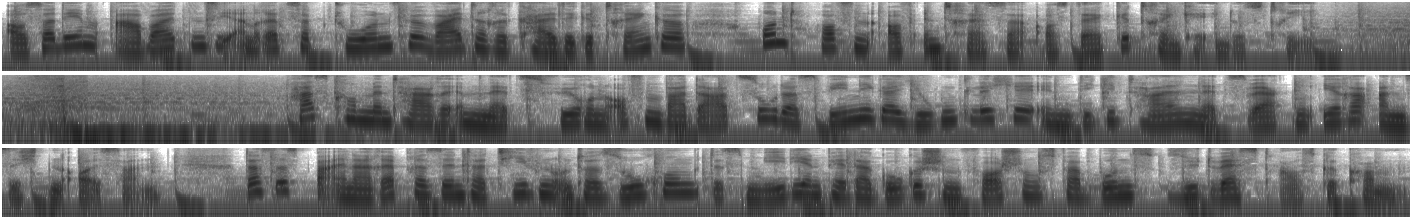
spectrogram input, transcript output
Außerdem arbeiten sie an Rezepturen für weitere kalte Getränke und hoffen auf Interesse aus der Getränkeindustrie. Hasskommentare im Netz führen offenbar dazu, dass weniger Jugendliche in digitalen Netzwerken ihre Ansichten äußern. Das ist bei einer repräsentativen Untersuchung des Medienpädagogischen Forschungsverbunds Südwest rausgekommen.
